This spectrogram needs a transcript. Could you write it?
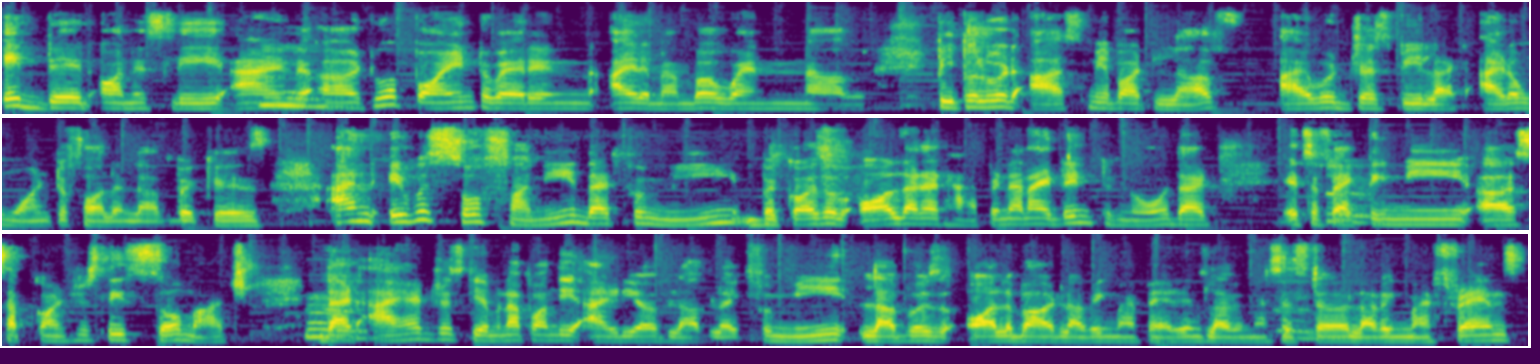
It did, honestly. And mm. uh, to a point wherein I remember when um, people would ask me about love, I would just be like, I don't want to fall in love because, and it was so funny that for me, because of all that had happened, and I didn't know that it's affecting mm. me uh, subconsciously so much mm. that I had just given up on the idea of love. Like for me, love was all about loving my parents, loving my sister, mm. loving my friends.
